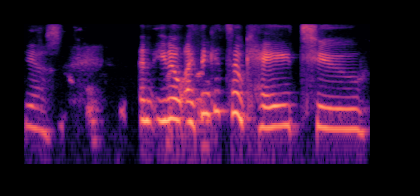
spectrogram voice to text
Yes. And you know, I think it's okay to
